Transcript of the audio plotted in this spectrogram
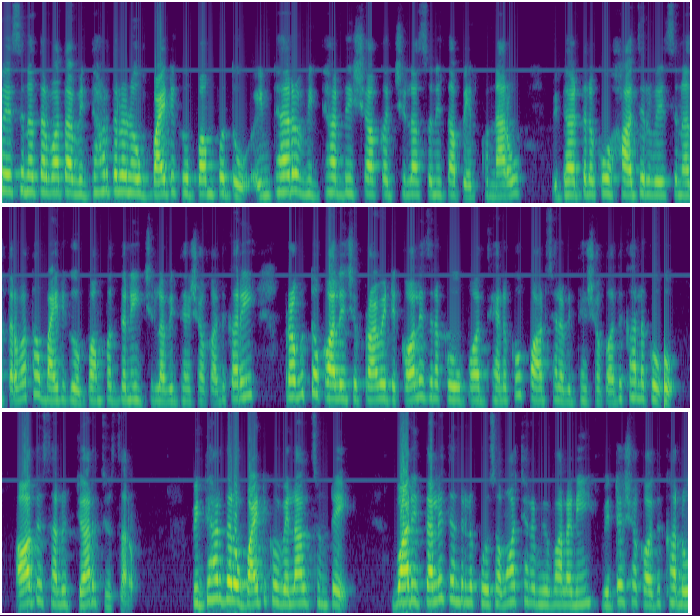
వేసిన తర్వాత విద్యార్థులను బయటకు పంపుతూ ఇంటర్ విద్యార్థి శాఖ జిల్లా సునీత పేర్కొన్నారు. విద్యార్థులకు హాజరు వేసిన తర్వాత బయటకు పంపొద్దని జిల్లా విద్యాశాఖ అధికారి ప్రభుత్వ కాలేజీ ప్రైవేటు కాలేజీలకు ఉపాధ్యాయులకు పాఠశాల విద్యాశాఖ అధికారులకు ఆదేశాలు జారీ చేశారు. విద్యార్థులు బయటకు వెళ్ళాల్సింటే వారి తల్లిదండ్రులకు సమాచారం ఇవ్వాలని విద్యాశాఖ అధికారులు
